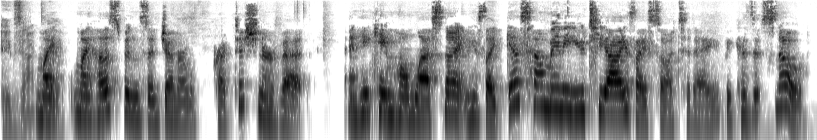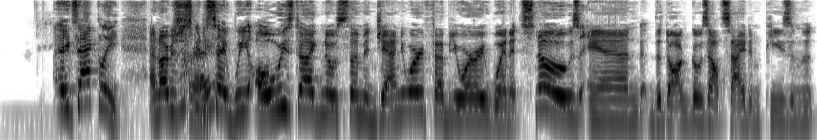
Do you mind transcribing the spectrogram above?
Exactly. My my husband's a general practitioner vet, and he came home last night and he's like, "Guess how many UTIs I saw today because it snowed." Exactly. And I was just right? going to say, we always diagnose them in January, February when it snows and the dog goes outside and pees and the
